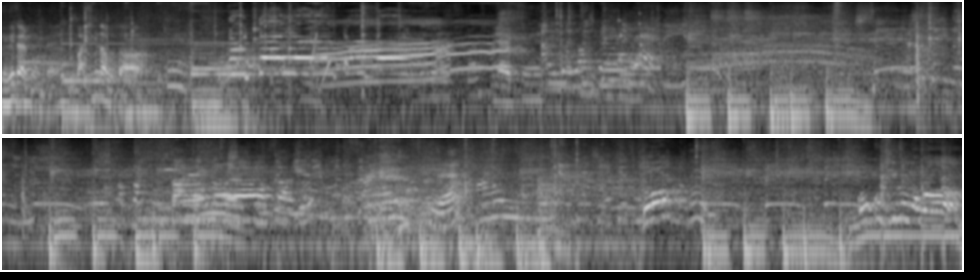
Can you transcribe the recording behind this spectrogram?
되게 잘 먹네. 맛있나 보다. 또? 씹어 먹어.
